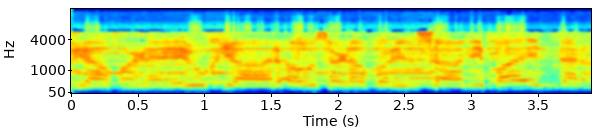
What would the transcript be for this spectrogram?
پیاوړی، هوښیار او زړور انسان یې با اندره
